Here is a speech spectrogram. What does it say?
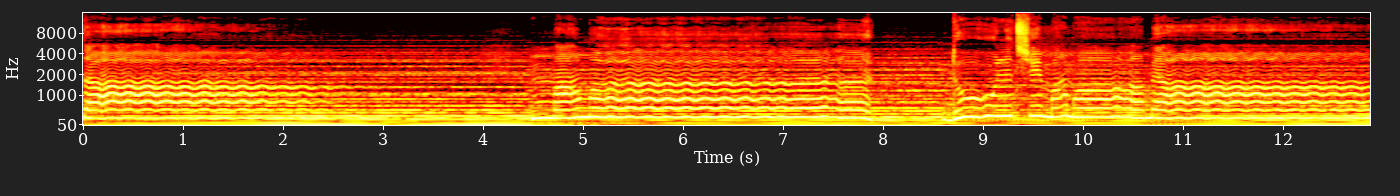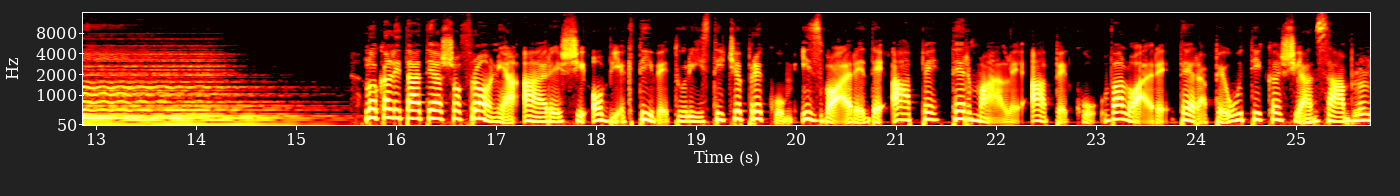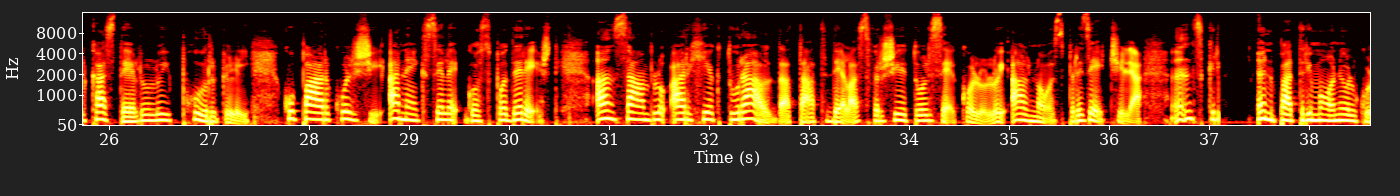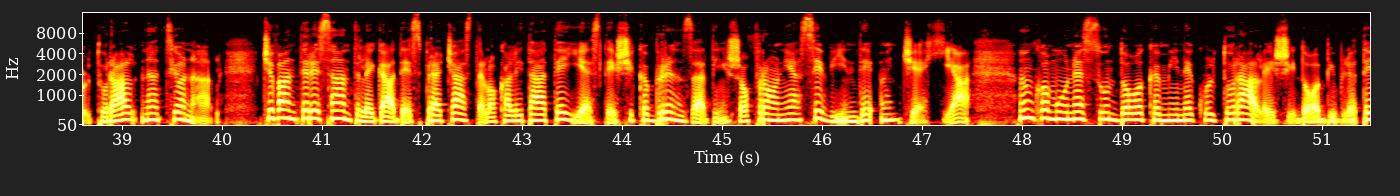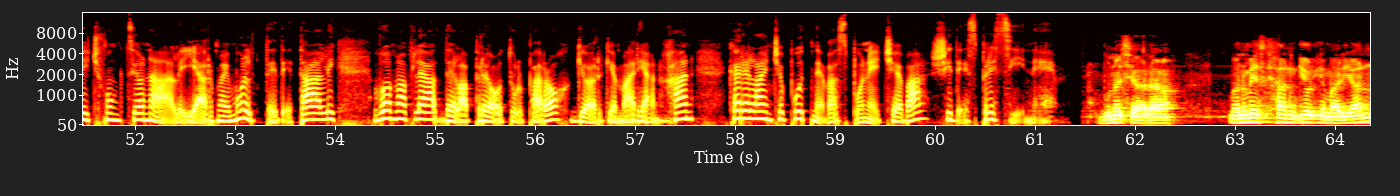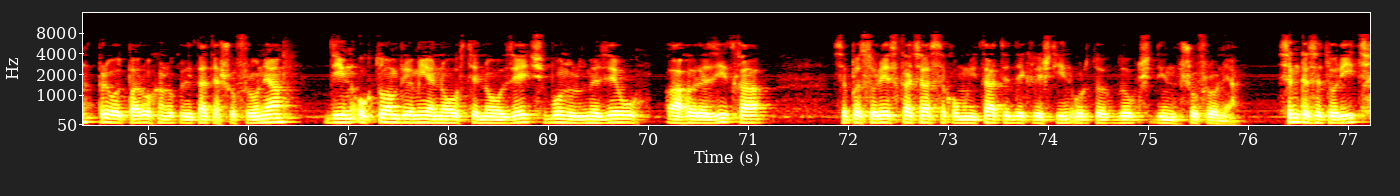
împărăția Localitatea Șofronia are și obiective turistice precum izvoare de ape termale, ape cu valoare terapeutică și ansamblul castelului Purgli, cu parcul și anexele gospodărești, ansamblu arhitectural datat de la sfârșitul secolului al XIX-lea, înscris în patrimoniul cultural național. Ceva interesant legat despre această localitate este și că brânza din Șofronia se vinde în Cehia. În comune sunt două cămine culturale și două biblioteci funcționale, iar mai multe detalii vom afla de la preotul paroh Gheorghe Marian Han, care la început ne va spune ceva și despre sine. Bună seara! Mă numesc Han Gheorghe Marian, preot paroh în localitatea Șofronia, din octombrie 1990, Bunul Dumnezeu a hărăzit ca să păstoresc această comunitate de creștini ortodoxi din Șofronia. Sunt căsătorit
